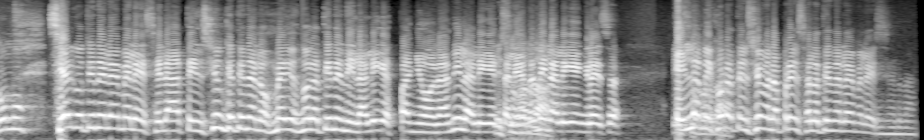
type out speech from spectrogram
¿Cómo? si algo tiene la MLS, la atención que tienen los medios no la tiene ni la Liga Española, ni la Liga Italiana, ni la Liga Inglesa. es la mejor atención a la prensa la tiene la MLS. Es verdad.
